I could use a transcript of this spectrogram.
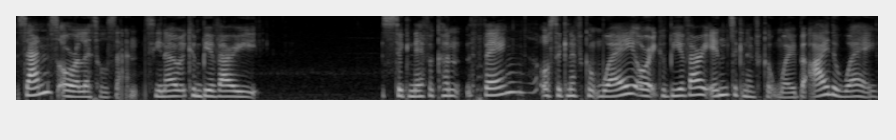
sense or a little sense. You know, it can be a very significant thing or significant way, or it could be a very insignificant way. But either way,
